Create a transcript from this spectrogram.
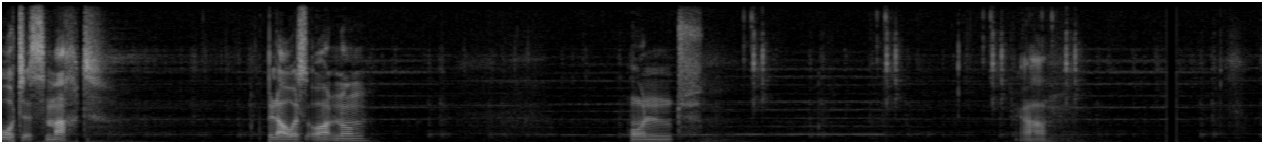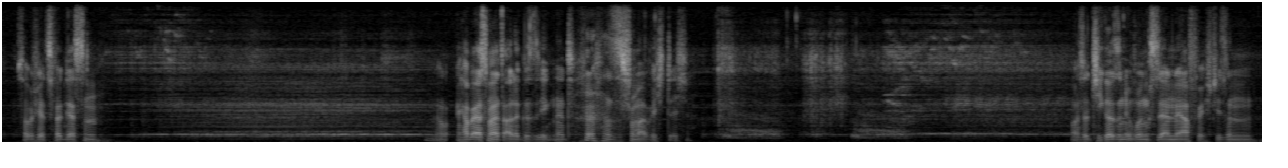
Rot ist Macht. Blau ist Ordnung. Und... Ja. Was habe ich jetzt vergessen? Ich habe erstmal jetzt alle gesegnet. das ist schon mal wichtig. Also Tiger sind übrigens sehr nervig. Die sind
